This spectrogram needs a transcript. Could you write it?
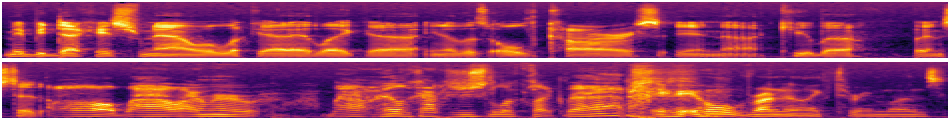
maybe decades from now we'll look at it like uh, you know those old cars in uh, Cuba, but instead, oh wow, I remember, wow, helicopters used to look like that. It, it won't run in like three months.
